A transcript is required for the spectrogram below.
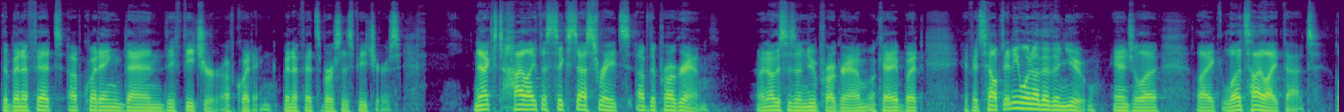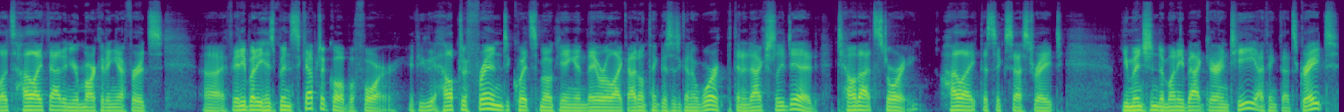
the benefit of quitting, than the feature of quitting, benefits versus features. Next, highlight the success rates of the program. I know this is a new program, okay, but if it's helped anyone other than you, Angela, like let's highlight that. Let's highlight that in your marketing efforts. Uh, if anybody has been skeptical before, if you helped a friend quit smoking and they were like, I don't think this is going to work, but then it actually did, tell that story. Highlight the success rate. You mentioned a money back guarantee. I think that's great.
